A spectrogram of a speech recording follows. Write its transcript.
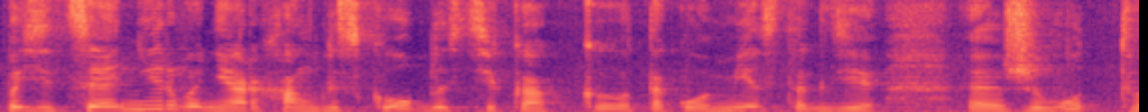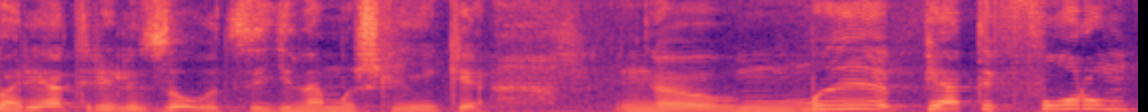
позиционирование Архангельской области как такого места, где э, живут, творят, реализовываются единомышленники. Э, мы пятый форум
